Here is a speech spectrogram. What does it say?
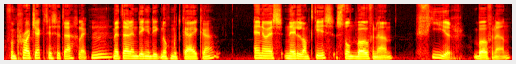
Of een project is het eigenlijk. Hmm. Met daarin dingen die ik nog moet kijken. NOS Nederland Kies stond bovenaan. Vier bovenaan.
